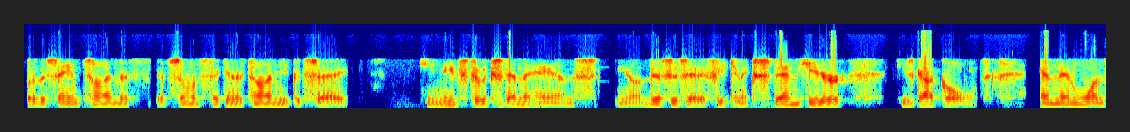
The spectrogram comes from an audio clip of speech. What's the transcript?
but at the same time if if someone's taking their time you could say he needs to extend the hands. You know this is it. If he can extend here he's got gold. And then once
